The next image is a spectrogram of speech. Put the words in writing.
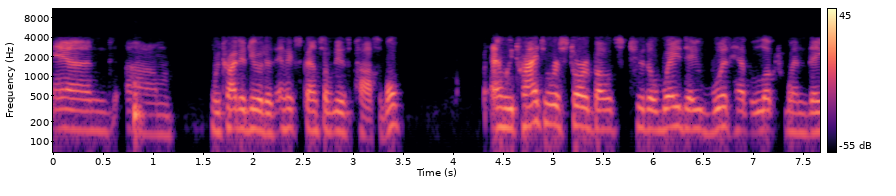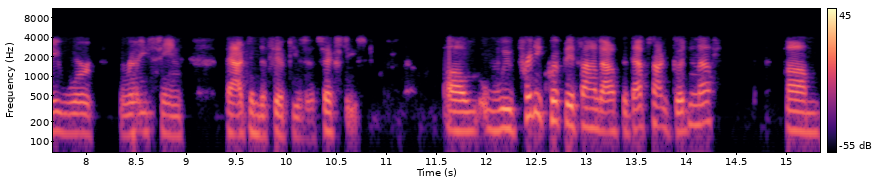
and um, we tried to do it as inexpensively as possible. And we tried to restore boats to the way they would have looked when they were racing back in the 50s and 60s. Uh, we pretty quickly found out that that's not good enough um,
